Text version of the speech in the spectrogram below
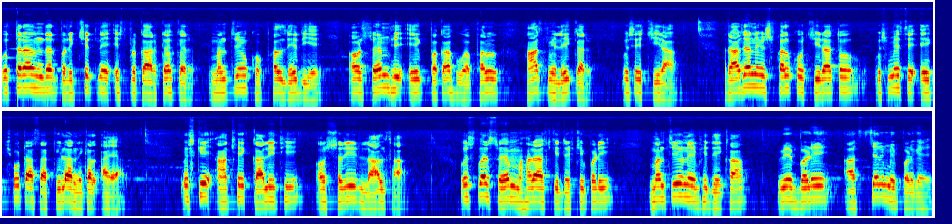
उत्तरानंदर परीक्षित ने इस प्रकार कहकर मंत्रियों को फल दे दिए और स्वयं भी एक पका हुआ फल हाथ में लेकर उसे चीरा। राजा ने उस फल को चीरा तो उसमें से एक छोटा सा कीड़ा निकल आया। उसकी आँखें काली थी और शरीर लाल था। उस पर स्वयं महाराज की दृष्टि पड़ी। मंत्रियों ने भी देखा। वे बड़े आश्चर्य में पड़ गए।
